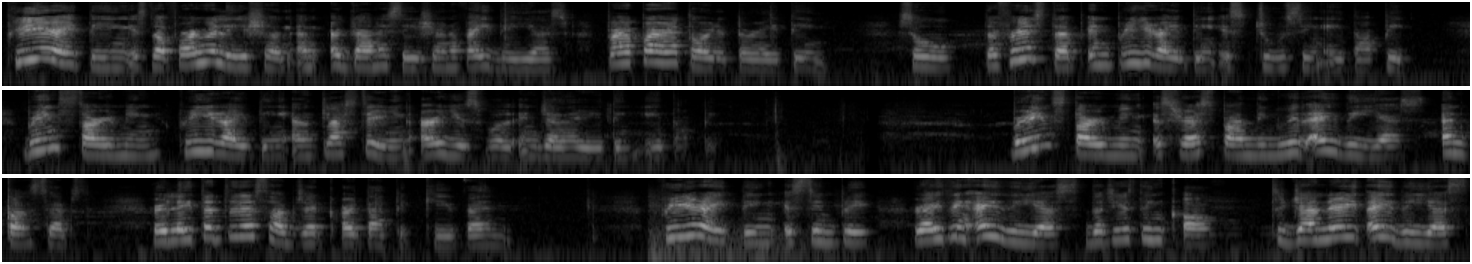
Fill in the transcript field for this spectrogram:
Pre-writing is the formulation and organization of ideas preparatory to writing. So, the first step in pre-writing is choosing a topic. Brainstorming, pre-writing, and clustering are useful in generating a topic. Brainstorming is responding with ideas and concepts related to the subject or topic given. Pre-writing is simply writing ideas that you think of to generate ideas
